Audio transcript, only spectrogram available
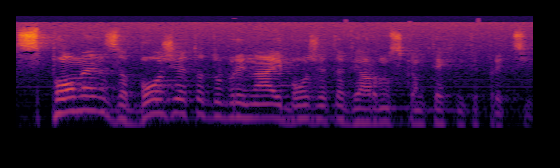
спомен за Божията добрина и Божията вярност към техните предци.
